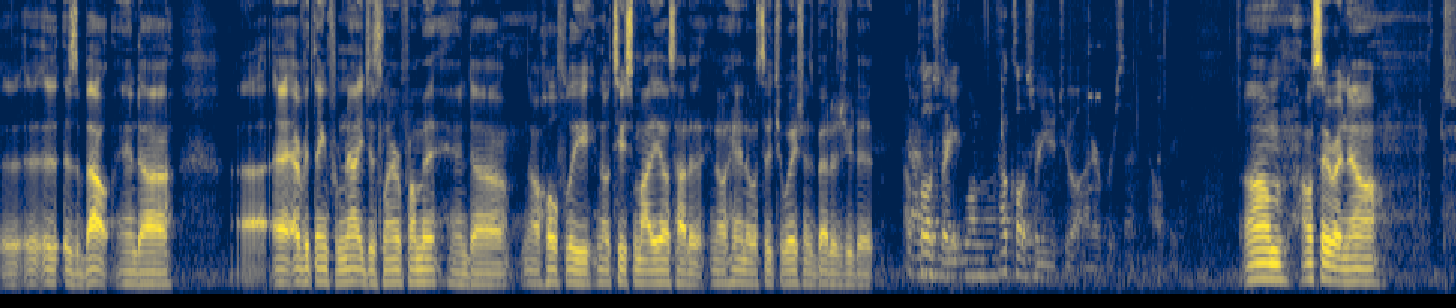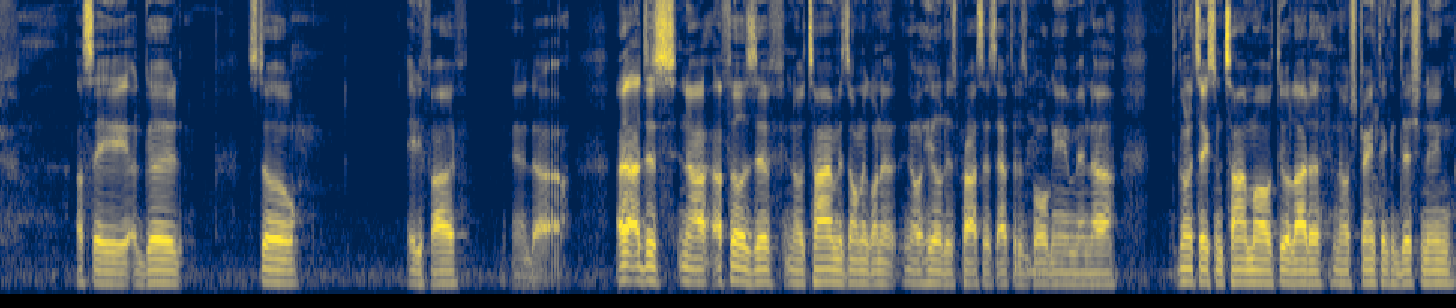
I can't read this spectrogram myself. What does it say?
is about. And uh, uh, everything from now, you just learn from it. And, uh, you know, hopefully, you know, teach somebody else how to, you know, handle a situation as better as you did. How close are you? How close are you to 100% healthy? Um, I would say right now, I'll say a good, still 85, and uh, I, I just, you know, I feel as if you know time is only going to you know heal this process after this bowl game, and uh, going to take some time off, do a lot of you know strength and conditioning,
